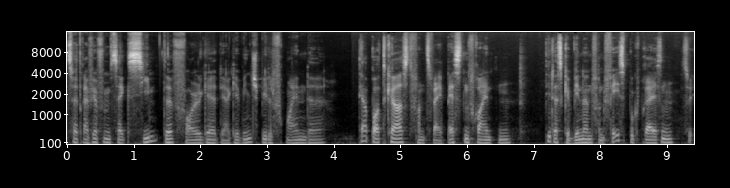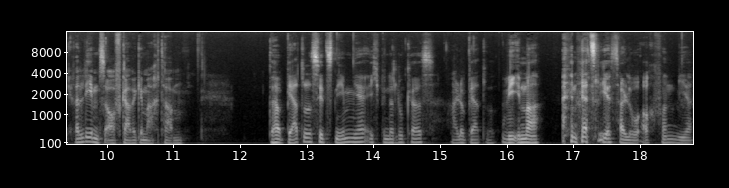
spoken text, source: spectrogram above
1, 2, 3, 4, 5, 6, siebte Folge der Gewinnspielfreunde. Der Podcast von zwei besten Freunden, die das Gewinnen von Facebook-Preisen zu ihrer Lebensaufgabe gemacht haben. Der Bertel sitzt neben mir, ich bin der Lukas. Hallo Bertel. Wie immer ein herzliches Hallo auch von mir.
